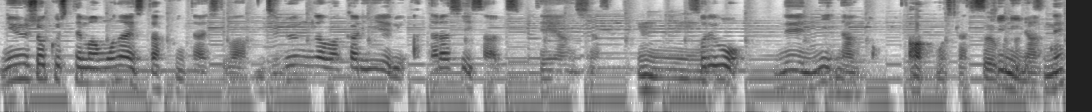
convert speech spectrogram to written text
入職して間もないスタッフに対しては自分が分かり得る新しいサービスを提案しなさい。うんそれを年に何個、あ、もしくはそういうこと月に何個、ですね。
